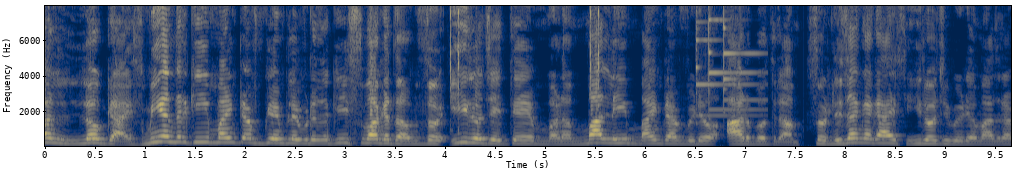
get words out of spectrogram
హలో గాయస్ మీ అందరికి మైండ్ క్రాఫ్ట్ గేమ్ ప్లే వీడియోలకి స్వాగతం. సో ఈ రోజు అయితే మనం మళ్ళీ మైండ్ క్రాఫ్ట్ వీడియో ఆడబోతున్నాం. సో నిజంగా గాయస్ ఈ రోజు వీడియో మాత్రం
